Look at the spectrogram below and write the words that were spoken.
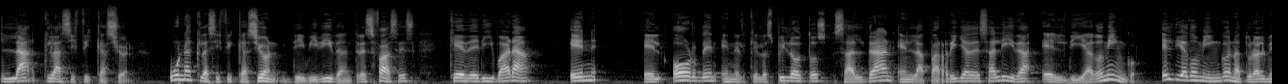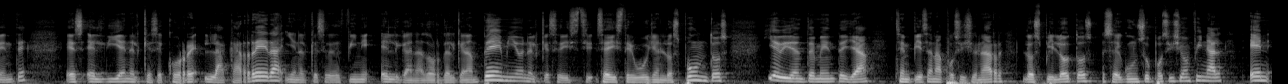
la clasificación. Una clasificación dividida en tres fases que derivará en el orden en el que los pilotos saldrán en la parrilla de salida el día domingo. El día domingo, naturalmente, es el día en el que se corre la carrera y en el que se define el ganador del Gran Premio, en el que se, se distribuyen los puntos y evidentemente ya se empiezan a posicionar los pilotos según su posición final en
